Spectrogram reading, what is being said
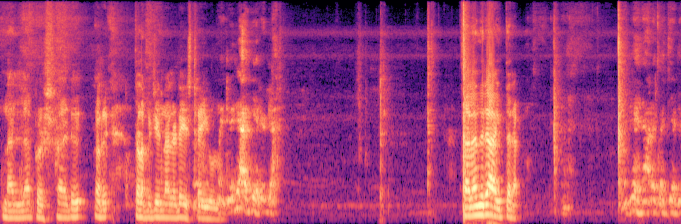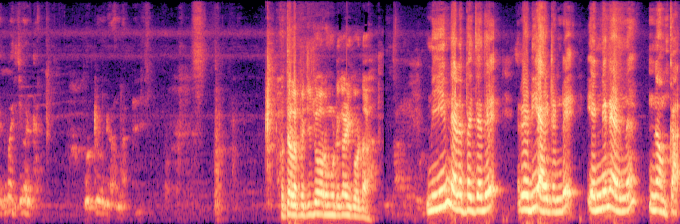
നല്ല ഫ്രഷായിട്ട് കറി തിളപ്പിച്ച് നല്ല ടേസ്റ്റ് ആയിക്കോളൂ തലേന്ന് ആയിത്തരാം മറ്റേ തിളപ്പിച്ച് ചോറും കൂടി കഴിക്കോട്ടാ? മീൻ തിളപ്പിച്ചത് റെഡി ആയിട്ടുണ്ട്. എങ്ങനെയാണെന്ന് നോക്കാം.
